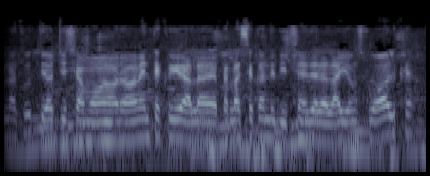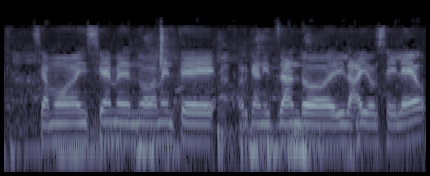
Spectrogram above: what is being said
Buongiorno a tutti, oggi siamo nuovamente qui per la seconda edizione della Lions Walk. Siamo insieme nuovamente organizzando i Lions e i Leo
